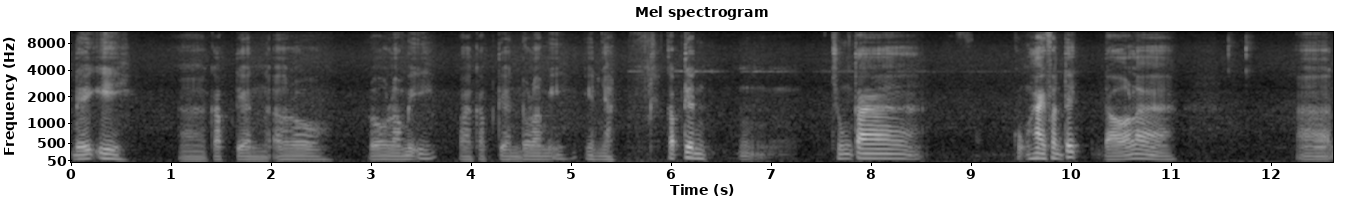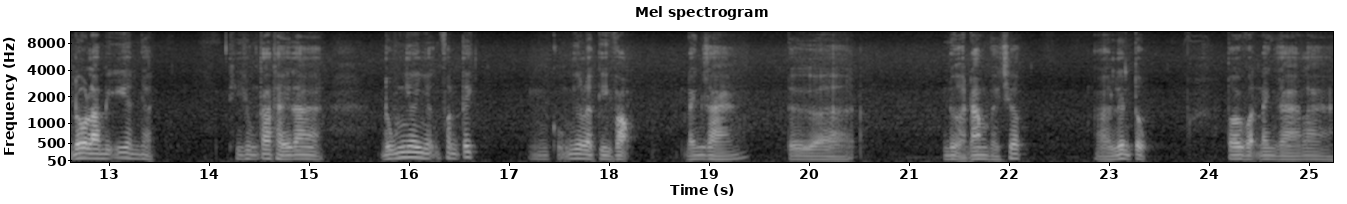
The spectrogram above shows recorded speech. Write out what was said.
DXY cặp tiền euro, đô la Mỹ và cặp tiền đô la Mỹ yên Nhật. Cặp tiền chúng ta cũng hay phân tích đó là à, đô la Mỹ yên Nhật. Thì chúng ta thấy là đúng như những phân tích ừ, cũng như là kỳ vọng đánh giá từ ờ, nửa năm về trước uh, liên tục tôi vẫn đánh giá là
